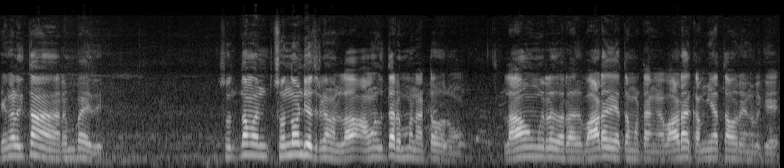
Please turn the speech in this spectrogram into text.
எங்களுக்கு தான் ரொம்ப இது. சொந்தம் வண்டி- சொந்த வண்டி வச்சுருக்காங்கல்ல அவங்களுக்கு தான் ரொம்ப நட்டம் வரும். லாபங்கிறது வராது. வாடகை ஏற்ற மாட்டாங்க. வாடகை கம்மியாக தான் வரும் எங்களுக்கு.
